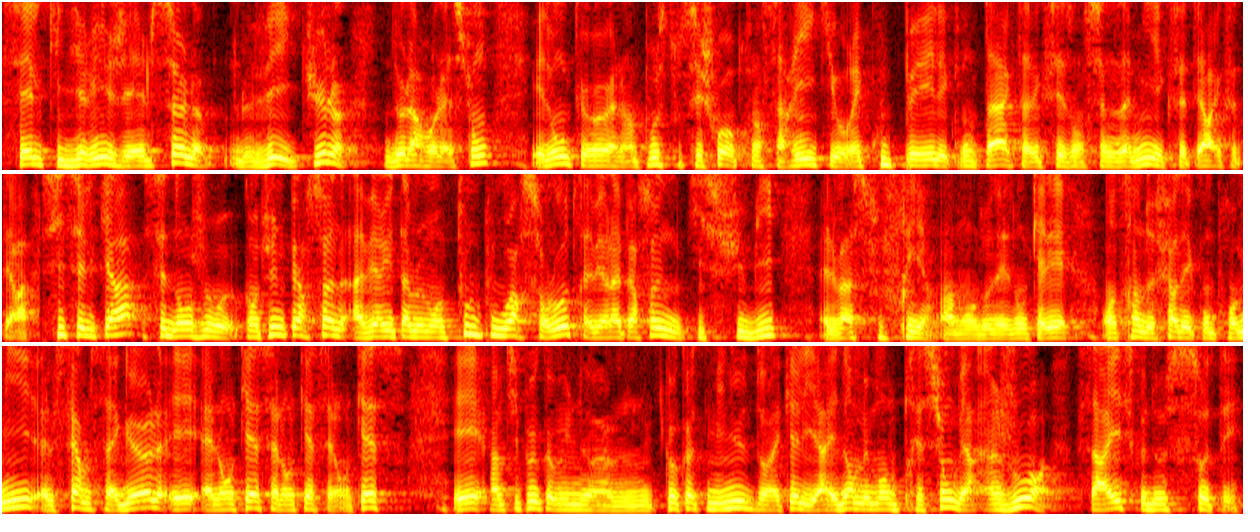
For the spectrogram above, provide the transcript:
c'est elle qui dirige et elle seule le véhicule de la relation et donc euh, elle impose tous ses choix au prince Harry qui aurait coupé les contacts avec ses anciens amis, etc., etc. Si c'est le cas, c'est dangereux quand une personne a véritablement tout le pouvoir sur l'autre, eh bien la personne qui subit, elle va souffrir à un moment donné. Donc elle est en train de faire des compromis, elle ferme sa gueule et elle encaisse, elle encaisse, elle encaisse. Et un petit peu comme une euh, cocotte minute dans laquelle il y a énormément de pression, bien un jour, ça risque de sauter.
